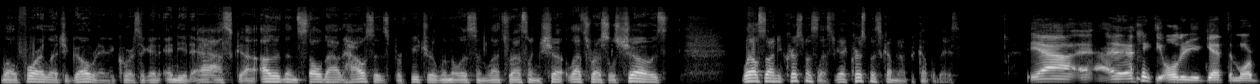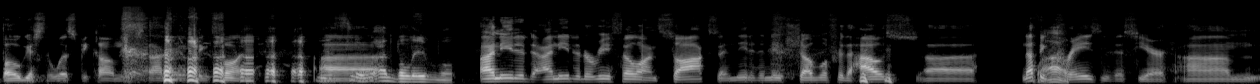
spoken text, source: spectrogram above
Well, before I let you go, Randy, of course, I got Andy to ask. Uh, other than sold out houses for future Limitless and Let's Wrestling show, Let's Wrestle shows, what else on your Christmas list? We got Christmas coming up a couple days. Yeah, I, I, think the older you get, the more bogus the list becomes. It's not anything fun. Uh, unbelievable. I needed I needed a refill on socks. I needed a new shovel for the house. Uh, nothing wow. crazy this year. Um,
